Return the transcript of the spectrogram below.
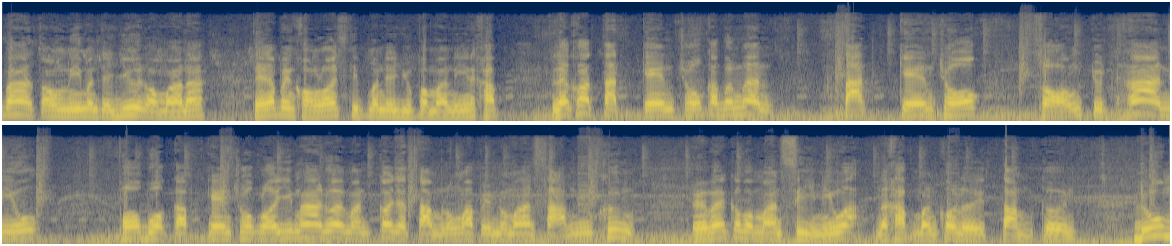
125 ตรงนี้มันจะยื่นออกมานะ แต่ถ้าเป็นของ 110 มันจะอยู่ประมาณนี้นะครับ แล้วก็ตัดเกณฑ์โชคครับเพื่อนๆ ตัดเกณฑ์โชค2.5 นิ้ว พอบวกกับเกณฑ์โชค125 ด้วย มันก็จะต่ำลงมาเป็นประมาณ 3 นิ้วครึ่งหรือไม่ก็ประมาณ 4 นิ้วอะนะครับ มันก็เลยต่ำเกิน ดุม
